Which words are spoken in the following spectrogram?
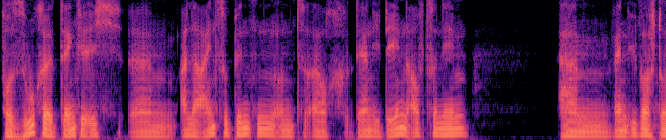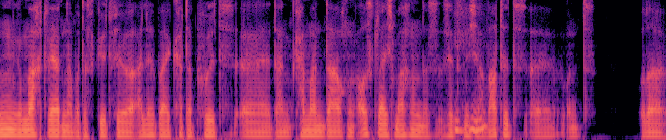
versuche, denke ich, ähm, alle einzubinden und auch deren Ideen aufzunehmen. Ähm, wenn Überstunden gemacht werden, aber das gilt für alle bei Katapult, äh, dann kann man da auch einen Ausgleich machen. Das ist jetzt mhm. nicht erwartet äh, und oder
